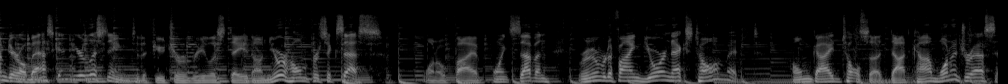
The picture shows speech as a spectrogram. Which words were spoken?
I'm Darryl Baskin. You're listening to the future of real estate on your home for success. 105.7. Remember to find your next home at homeguidetulsa.com. One address,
